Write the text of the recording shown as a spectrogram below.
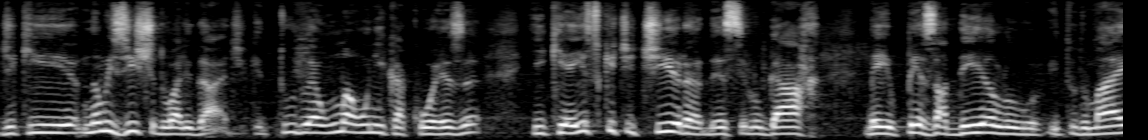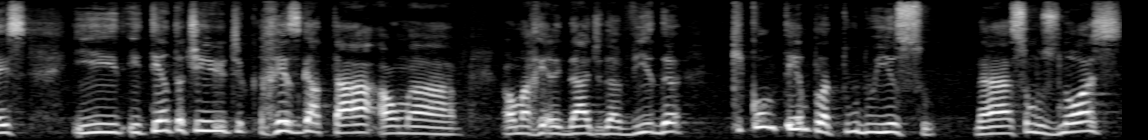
de que não existe dualidade, que tudo é uma única coisa e que é isso que te tira desse lugar meio pesadelo e tudo mais e, e tenta te, te resgatar a uma, a uma realidade da vida que contempla tudo isso. Né? Somos nós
